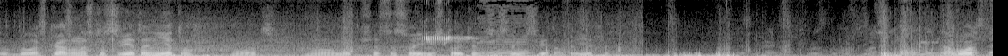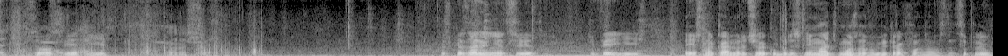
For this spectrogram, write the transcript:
Тут было сказано, что света нету. Вот. Но мы сейчас со своими стойками, со своим светом приехали. А вот, все, свет есть. Хорошо. Вы сказали нет света? Теперь есть. Я ж на камеру человеку буду снимать, можно в микрофон на вас нацеплю?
